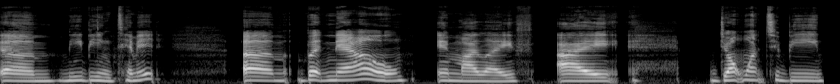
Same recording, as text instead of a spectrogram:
um me being timid. Um but now in my life I don't want to be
